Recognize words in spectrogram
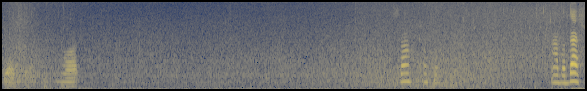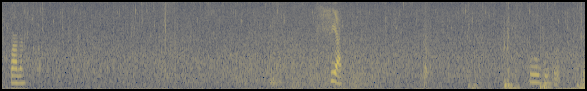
świeże woda. Co? Okej. A, bo deszcz pada. Shit. Tu, tu, tu. Tu,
